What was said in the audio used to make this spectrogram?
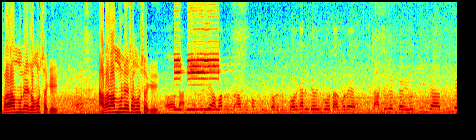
আবার আমুনের সমস্যা কি? আবার আমুনের সমস্যা কি? আবার হইলে আমার মোটামুটি তরকারিটা হইব তারপরে রাতুলেরটা হইব তিনটা তিনটা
